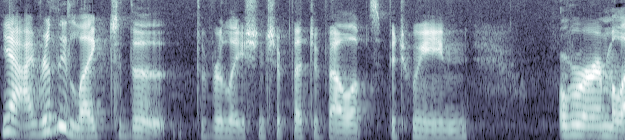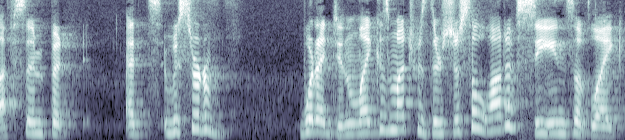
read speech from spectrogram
Yeah, I really liked the the relationship that developed between Aurora and Maleficent, but it's, it was sort of what I didn't like as much was there's just a lot of scenes of like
